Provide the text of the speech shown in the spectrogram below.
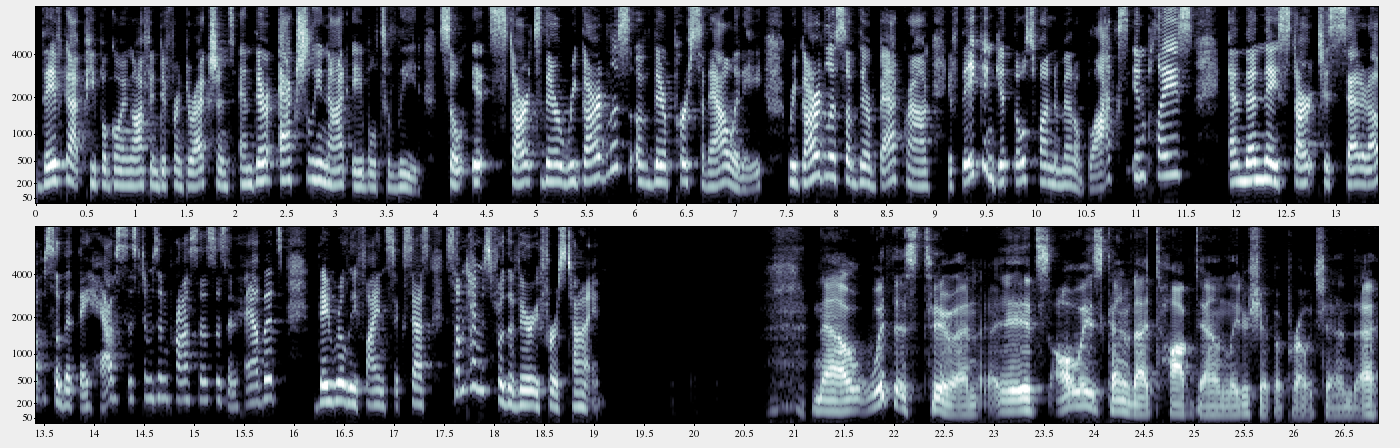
they've got people going off in different directions and they're actually not able to lead. So it starts there, regardless of their personality, regardless of their background. If they can get those fundamental blocks in place and then they start to set it up so that they have systems and processes and habits, they really find success, sometimes for the very first time. Now, with this too, and it's always kind of that top down leadership approach. And uh,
